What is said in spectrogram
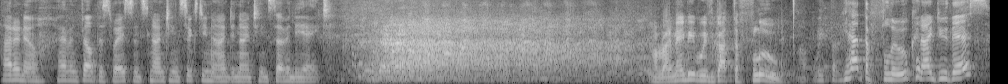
I don't know. I haven't felt this way since 1969 to 1978. All right, maybe we've got the flu. Oh, we, we had the flu. Could I do this?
